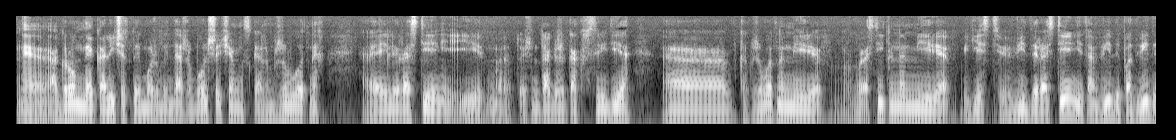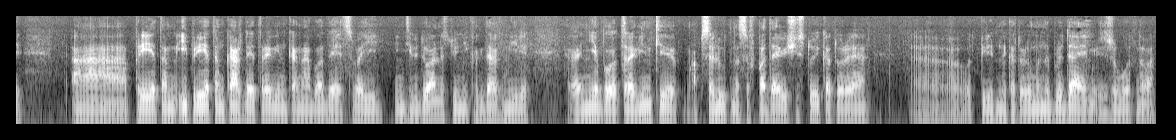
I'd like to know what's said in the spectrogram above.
э, огромное количество, и может быть даже больше, чем, скажем, животных э, или растений. И э, точно так же, как в среде Э, как в животном мире, в растительном мире есть виды растений, там виды, подвиды, а при этом, и при этом каждая травинка, она обладает своей индивидуальностью, никогда в мире э, не было травинки абсолютно совпадающей с той, которая, э, вот перед, на которую мы наблюдаем, или животного,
